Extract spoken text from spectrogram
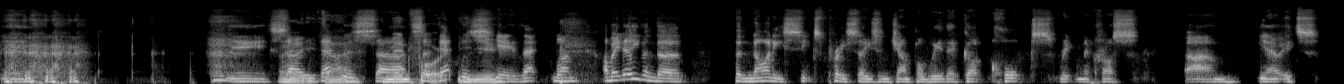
yeah, yeah. So that go. was uh, so that it, was yeah that one. I mean, even the the '96 preseason jumper where they've got hawks written across. Um, you know, it's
